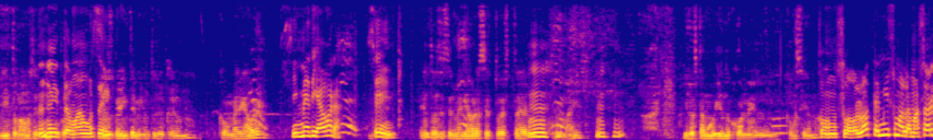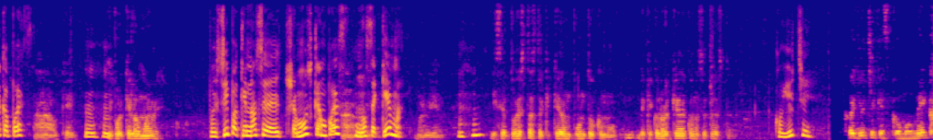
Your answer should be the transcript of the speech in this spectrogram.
Ni tomamos el tiempo. Ni tomamos el... Unos 20 minutos yo creo, ¿no? ¿Como media hora? Sí, media hora. Sí. Entonces en media hora se tuesta el, maíz Ujú. Y lo está moviendo con el... ¿Cómo se llama? Con su olote mismo, la mazorca, pues. Ah, ok. Ujú. ¿Y por qué lo mueve? Pues sí, para que no se chamuscan, pues. Ah, no se quema. Muy bien. Ujú. Y se tuesta hasta que queda un punto como... ¿De qué color queda cuando se tuesta? Coyuche. Coyuche, que es como meco.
